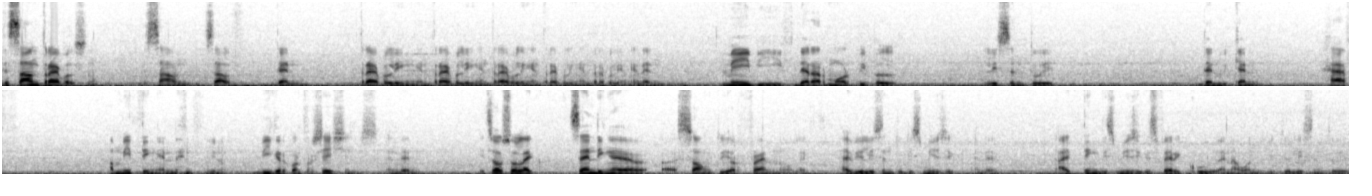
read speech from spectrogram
the sound travels, no? The sound itself then traveling and traveling and traveling and traveling and traveling. And then maybe if there are more people listen to it then we can have a meeting and then you know bigger conversations. And then it's also like sending a, a song to your friend no? like have you listened to this music? And then i think this music is very cool and i want you to listen to it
